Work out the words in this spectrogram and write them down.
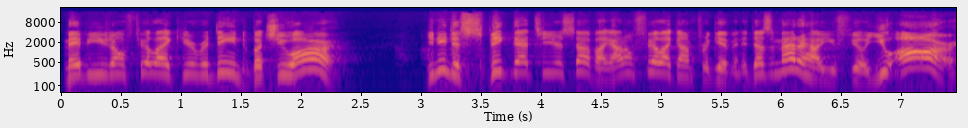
Maybe you don't feel like you're redeemed, but you are. You need to speak that to yourself. Like, I don't feel like I'm forgiven. It doesn't matter how you feel, you are.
